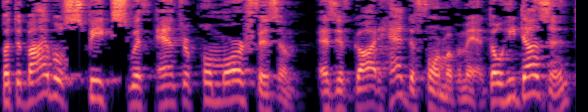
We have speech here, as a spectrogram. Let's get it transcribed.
But the Bible speaks with anthropomorphism as if God had the form of a man, though he doesn't.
